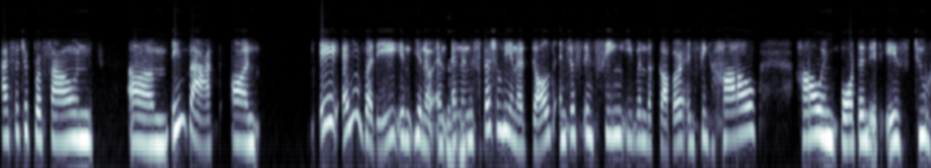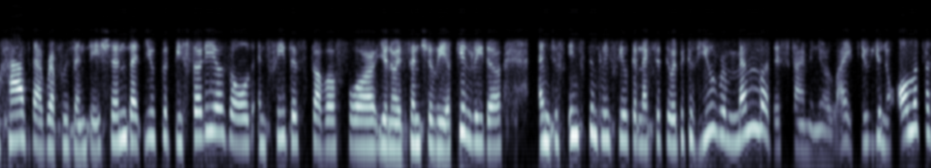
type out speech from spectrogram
have such a profound um, impact on a, anybody, in, you know, and, mm-hmm. and especially an adult, and just in seeing even the cover and seeing how how important it is to have that representation that you could be 30 years old and see this cover for, you know, essentially a kid reader and just instantly feel connected to it because you remember this time in your life. You, you know, all of us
